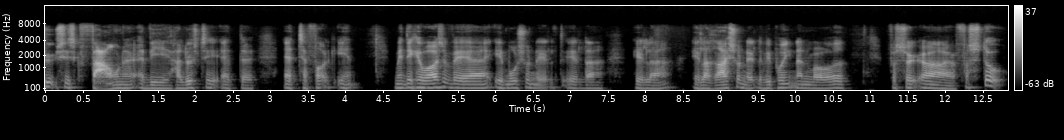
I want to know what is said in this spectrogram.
fysisk fagne, at vi har lyst til at, øh, at tage folk ind. Men det kan jo også være emotionelt eller, eller, eller rationelt, at vi på en eller anden måde forsøger at forstå,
